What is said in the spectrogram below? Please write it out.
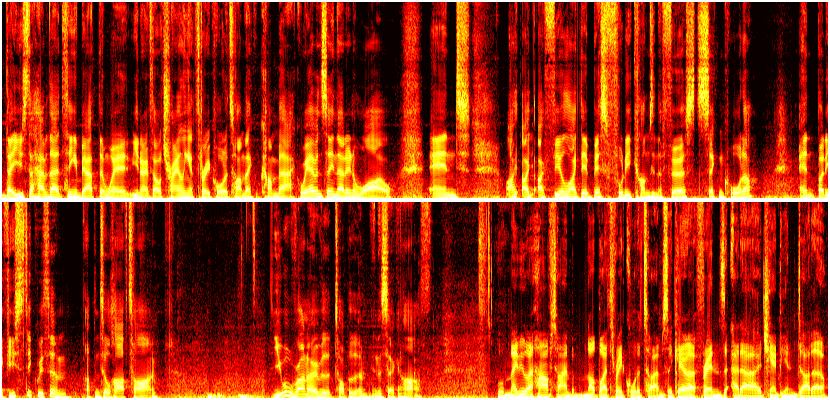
they used to have that thing about them where, you know, if they were trailing at three quarter time, they could come back. We haven't seen that in a while. And I, I, I feel like their best footy comes in the first, second quarter. And but if you stick with them up until half time, you will run over the top of them in the second half. Well, maybe by halftime, but not by three quarter time. So, care our friends at uh, Champion Data,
